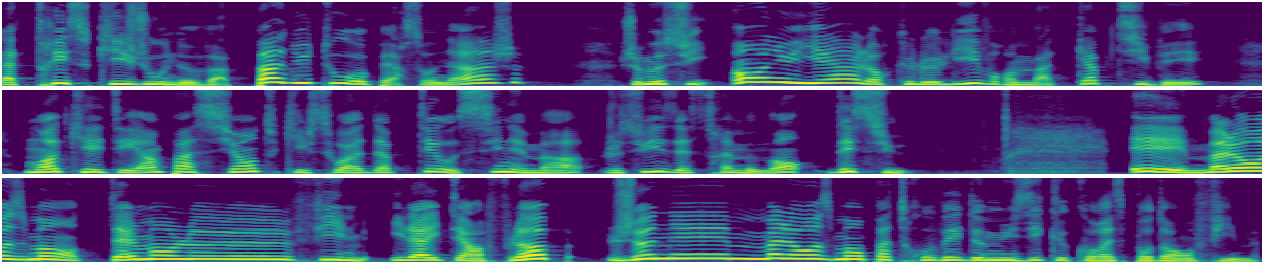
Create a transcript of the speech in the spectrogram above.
l'actrice qui joue ne va pas du tout au personnage. Je me suis ennuyée alors que le livre m'a captivée. Moi qui étais impatiente qu'il soit adapté au cinéma, je suis extrêmement déçue. Et malheureusement, tellement le film il a été un flop, je n'ai malheureusement pas trouvé de musique correspondant au film.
